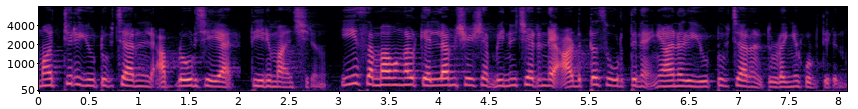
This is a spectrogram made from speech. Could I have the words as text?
മറ്റൊരു യൂട്യൂബ് ചാനലിൽ അപ്ലോഡ് ചെയ്യാൻ തീരുമാനിച്ചിരുന്നു. ഈ സംഭവങ്ങൾക്കെല്ലാം ശേഷം ബിനുചേട്ടന്റെ അടുത്ത സുഹൃത്തിന് ഞാനൊരു യൂട്യൂബ് ചാനൽ തുടങ്ങി കൊടുത്തിരുന്നു.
